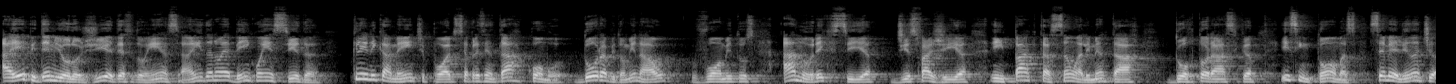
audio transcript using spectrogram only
A epidemiologia dessa doença ainda não é bem conhecida. Clinicamente, pode se apresentar como dor abdominal, vômitos, anorexia, disfagia, impactação alimentar, dor torácica e sintomas semelhantes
